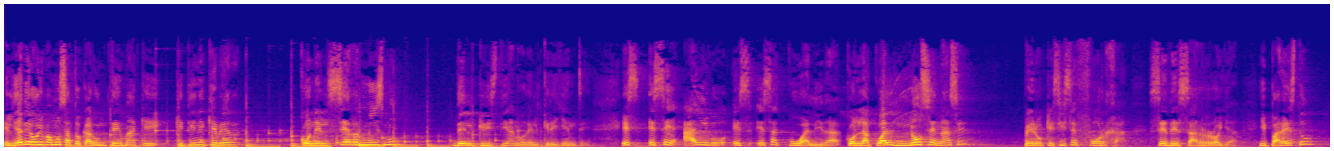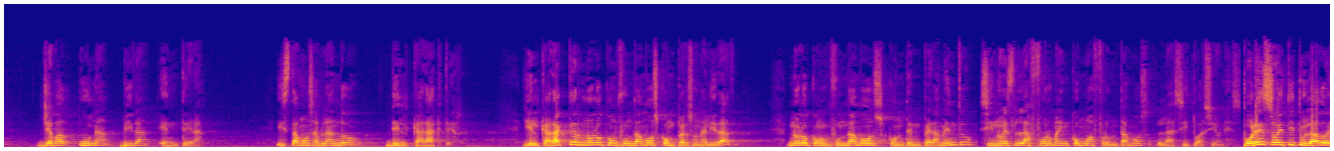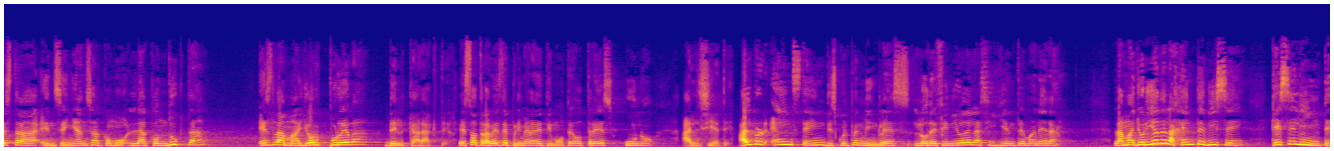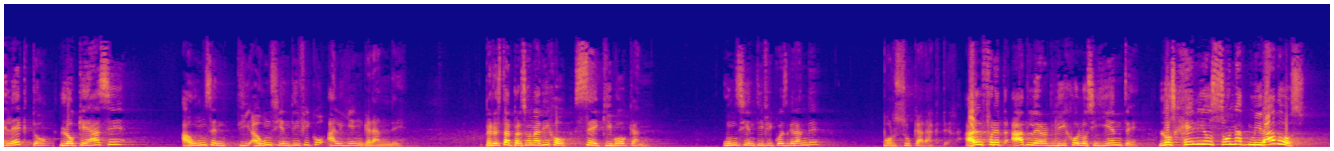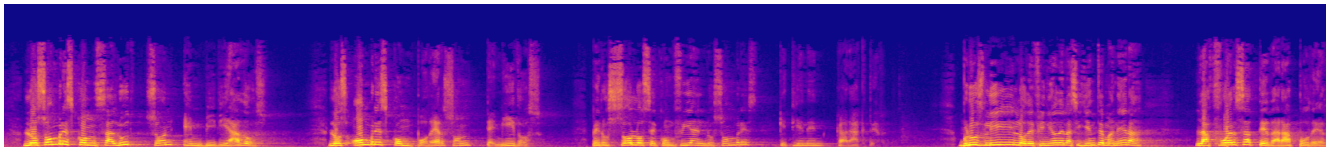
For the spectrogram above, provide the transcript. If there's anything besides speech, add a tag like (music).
El día de hoy vamos a tocar un tema que, que tiene que ver con el ser mismo del cristiano, del creyente. Es ese algo, es esa cualidad con la cual no se nace, pero que sí se forja, se desarrolla. Y para esto lleva una vida entera. Y estamos hablando del carácter. Y el carácter no lo confundamos con personalidad, no lo confundamos con temperamento, sino es la forma en cómo afrontamos las situaciones. Por eso he titulado esta enseñanza como La conducta es la mayor prueba del carácter. Esto a través de 1 de Timoteo 3, 1 al 7. Albert Einstein, disculpen mi inglés, lo definió de la siguiente manera. La mayoría de la gente dice que es el intelecto lo que hace a un, a un científico alguien grande. Pero esta persona dijo, se equivocan. Un científico es grande por su carácter. Alfred Adler dijo lo siguiente, los genios son admirados, los hombres con salud son envidiados, los hombres con poder son temidos, pero solo se confía en los hombres que tienen carácter. Bruce Lee lo definió de la siguiente manera, la fuerza te dará poder,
